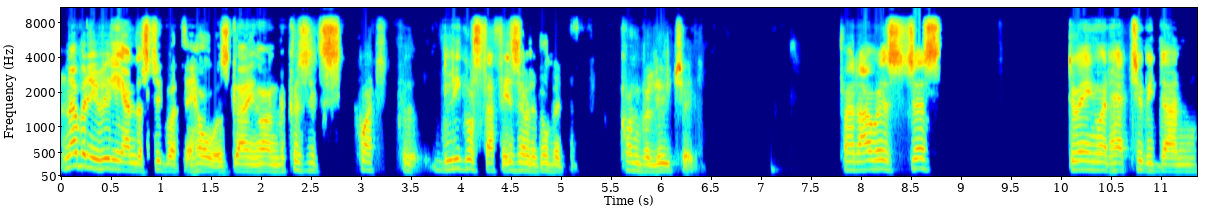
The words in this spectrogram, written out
nobody really understood what the hell was going on because it's quite legal stuff is a little bit convoluted but i was just doing what had to be done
